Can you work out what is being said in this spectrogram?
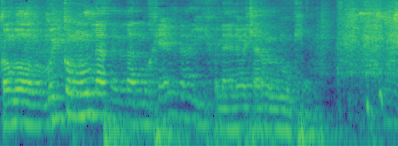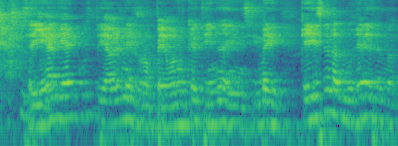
como muy común las, las mujeres, ¿verdad? Híjole, le voy a echar a las mujeres. Se llega el día de culto y abren el rompeón que tiene ahí encima. Y, ¿Qué dicen las mujeres, hermano?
